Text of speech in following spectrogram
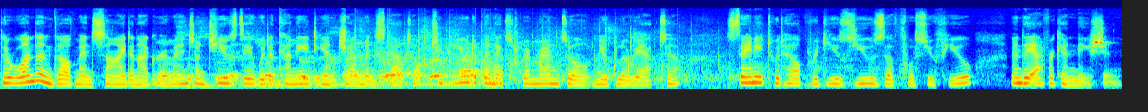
The Rwandan government signed an agreement on Tuesday with a Canadian-German startup to build an experimental nuclear reactor, saying it would help reduce use of fossil fuel in the African nation.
